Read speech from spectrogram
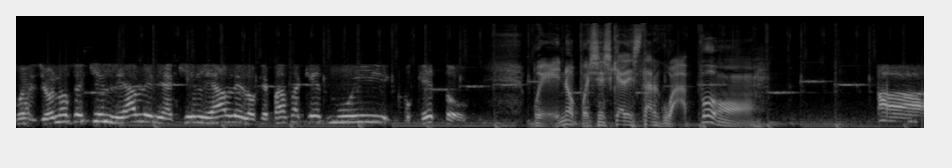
pues yo no sé quién le hable ni a quién le hable. Lo que pasa que es muy coqueto. Bueno, pues es que ha de estar guapo. Ah,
